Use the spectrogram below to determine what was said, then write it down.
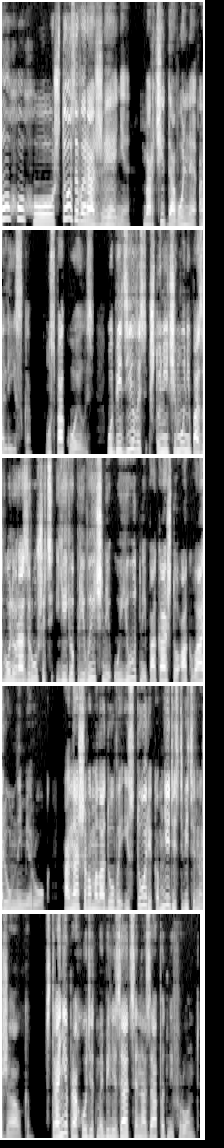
«Ох-охо, что за выражение!» — ворчит довольная Алиска. Успокоилась. Убедилась, что ничему не позволю разрушить ее привычный, уютный, пока что аквариумный мирок. А нашего молодого историка мне действительно жалко. В стране проходит мобилизация на Западный фронт.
